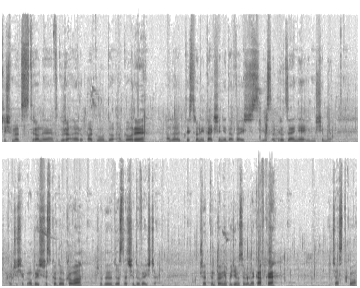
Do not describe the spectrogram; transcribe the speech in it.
Zeszliśmy od strony wzgórza Aeropagu do Agory, ale tej strony i tak się nie da wejść, jest ogrodzenie i musimy tak czy siak obejść wszystko dookoła, żeby dostać się do wejścia. Przed tym pewnie pójdziemy sobie na kawkę i ciastko,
